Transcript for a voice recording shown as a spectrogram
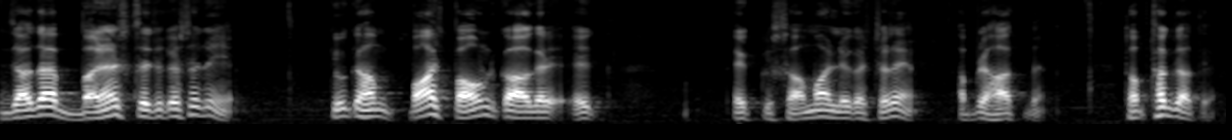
زیادہ بیلنس طریقے سے نہیں ہے۔ کیونکہ ہم پانچ پاؤنڈ کا اگر ایک ایک سامان لے کر چلیں اپنے ہاتھ میں، تو ہم تھک جاتے ہیں۔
